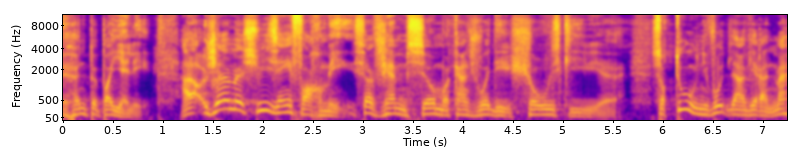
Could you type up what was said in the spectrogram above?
je ne peux pas y aller. Alors, je me suis informé. Ça, j'aime ça, moi, quand je vois des choses qui... Euh, surtout au niveau de l'environnement.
